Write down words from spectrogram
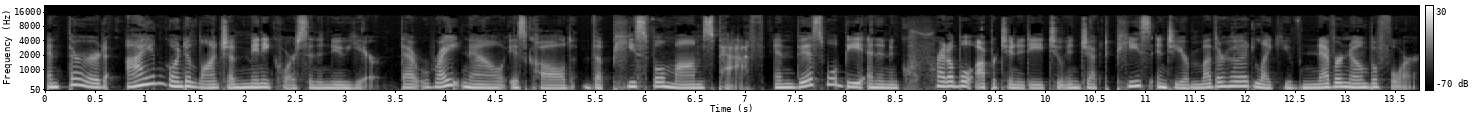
And third, I am going to launch a mini course in the new year that right now is called The Peaceful Mom's Path. And this will be an, incredible opportunity to inject peace into your motherhood like you've never known before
